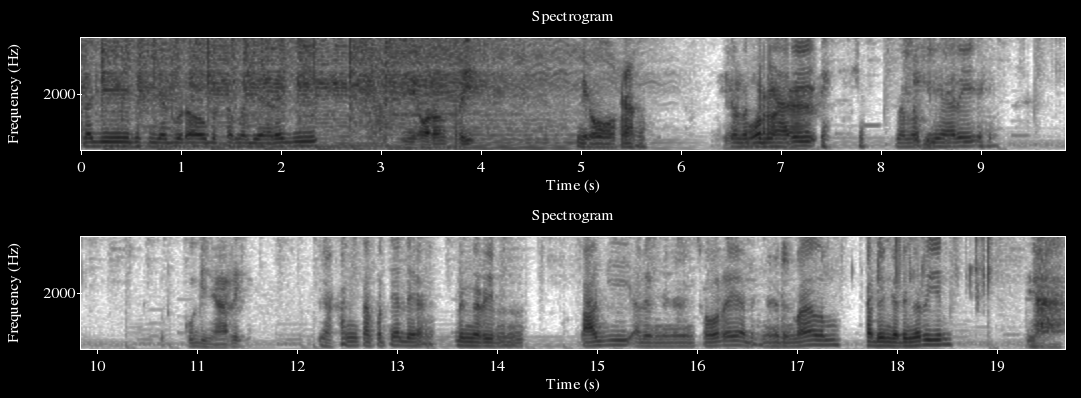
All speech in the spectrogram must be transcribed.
lagi di Senja Gurau bersama dia Regi. Ini orang tri. Ini orang. Ya, Selamat orang, hari. kan? Selamat gitu. hari. Kok gini hari? Ya kan takutnya ada yang dengerin pagi, ada yang dengerin sore, ada yang dengerin malam, ada yang nggak dengerin. Ya,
